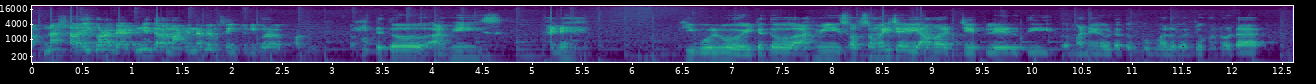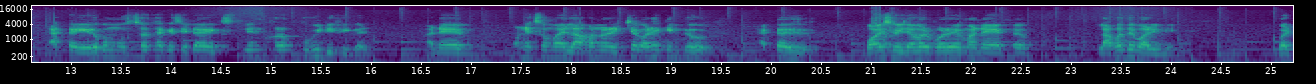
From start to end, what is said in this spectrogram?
আপনার সারাই করা ব্যাট নিয়ে তারা মাঠে নামে এবং সেঞ্চুরি করা এটা তো আমি মানে কি বলব, এটা তো আমি সবসময় চাই আমার যে প্লেয়ার দি মানে ওটা তো খুব ভালো করে যখন ওটা একটা এরকম উৎসাহ থাকে, সেটা এক্সপ্লেন করা খুবই ডিফিকাল্ট মানে অনেক সময় লাফানোর ইচ্ছা করে, কিন্তু একটা বয়স হয়ে যাওয়ার পরে মানে একটা লাফাতে পারিনি বাট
